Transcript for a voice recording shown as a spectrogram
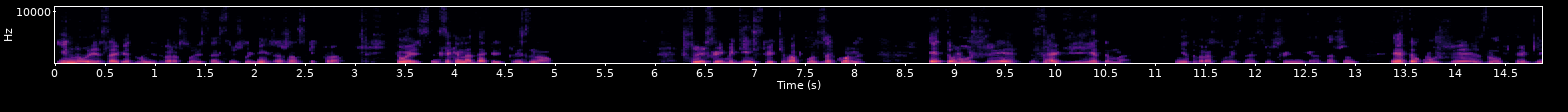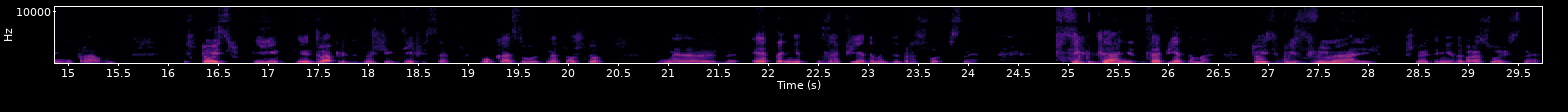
иное заведомо недобросовестное осуществление гражданских прав. То есть законодатель признал, что если вы действуете в обход закона, это уже заведомо недобросовестное осуществление граждан. Это уже злоупотребление правом. То есть два предыдущих дефиса указывают на то, что э, это не заведомо недобросовестное. Всегда не, заведомо. То есть вы знали, что это недобросовестное.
